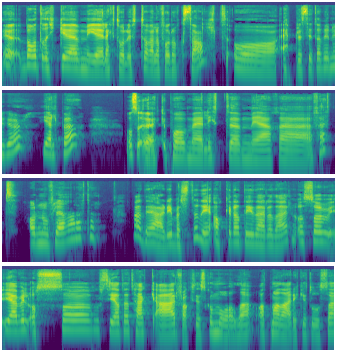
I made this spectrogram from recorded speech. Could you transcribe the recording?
Ja. Bare drikke mye elektrolytter eller få nok salt, og eplesidervinegar hjelper og så øke på med litt eh, mer eh, fett. Har du noen flere av dette? Ja, det er de beste, de. Akkurat de der og der. Og så jeg vil også si at et hack er faktisk å måle at man er i ketose.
